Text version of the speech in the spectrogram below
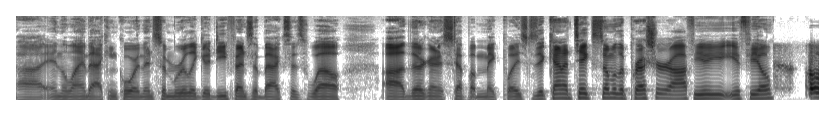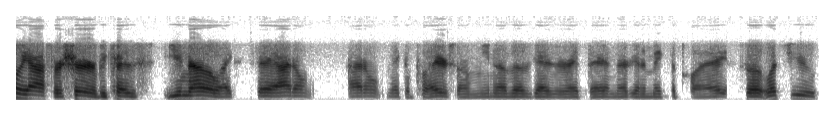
uh, in the linebacking corps, and then some really good defensive backs as well? Uh, they're going to step up and make plays because it kind of takes some of the pressure off you. You feel? Oh yeah, for sure. Because you know, like say I don't I don't make a play or something, you know, those guys are right there and they're going to make the play. So it lets you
